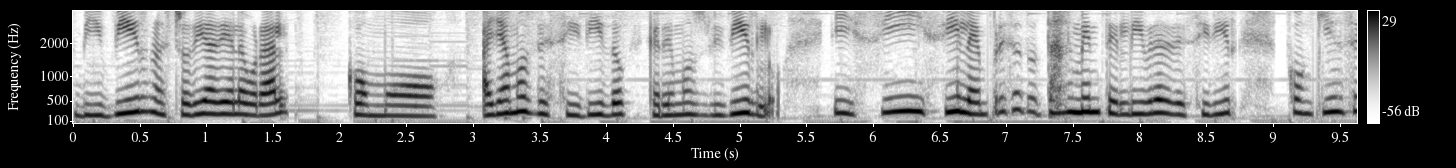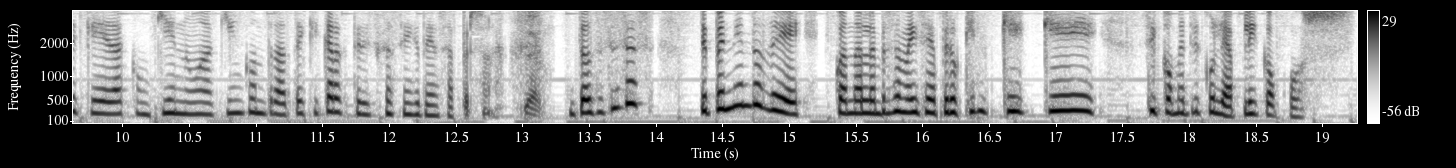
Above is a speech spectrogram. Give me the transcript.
vivir nuestro día a día laboral como hayamos decidido que queremos vivirlo. Y sí, sí, la empresa es totalmente libre de decidir con quién se queda, con quién no, a quién contrata, qué características tiene que tener esa persona. Claro. Entonces, eso es dependiendo de cuando la empresa me dice, pero ¿qué, qué, qué psicométrico le aplico? Pues,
